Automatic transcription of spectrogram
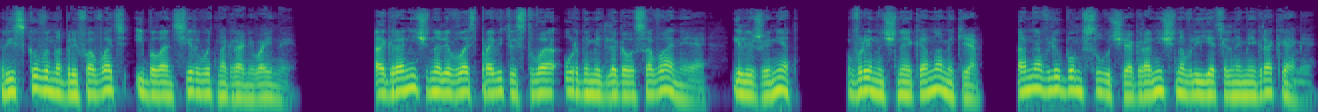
рискованно блефовать и балансировать на грани войны. Ограничена ли власть правительства урнами для голосования или же нет, в рыночной экономике она в любом случае ограничена влиятельными игроками,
